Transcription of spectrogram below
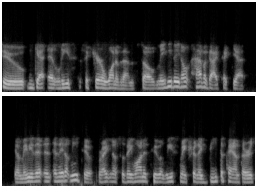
to get at least secure one of them. So maybe they don't have a guy picked yet. You know, maybe they, and, and they don't need to, right? You know, so they wanted to at least make sure they beat the Panthers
